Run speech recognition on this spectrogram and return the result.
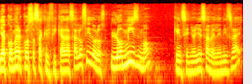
y a comer cosas sacrificadas a los ídolos. Lo mismo que enseñó Jezabel en Israel.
